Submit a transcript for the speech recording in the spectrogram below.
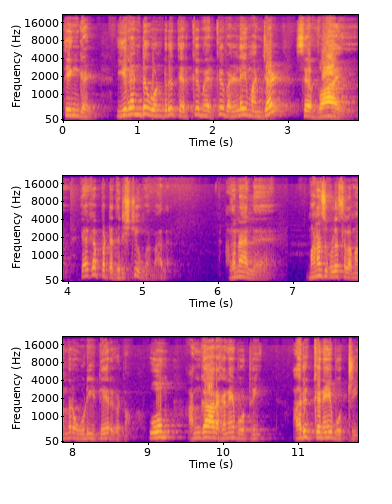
திங்கள். இரண்டு ஒன்று தெற்கு மேற்கு வெள்ளை மஞ்சள் செவ்வாய். ஏகப்பட்ட திருஷ்டி உங்கள் மேலே. அதனால் மனசுக்குள்ளே சில மந்திரம் ஓடிக்கிட்டே இருக்கட்டும். ஓம் அங்காரகனே போற்றி அருக்கனே போற்றி.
